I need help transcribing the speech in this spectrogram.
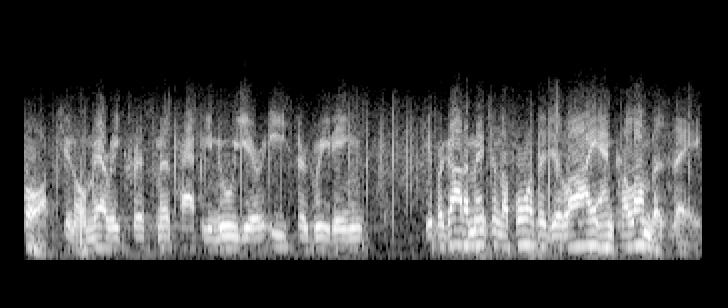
thoughts. You know, Merry Christmas, Happy New Year, Easter greetings. You forgot to mention the 4th of July and Columbus Day.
